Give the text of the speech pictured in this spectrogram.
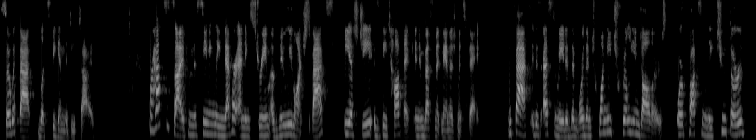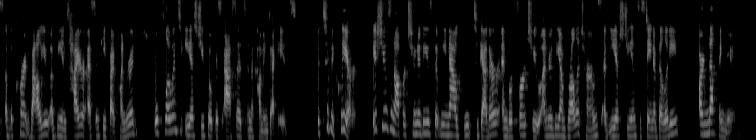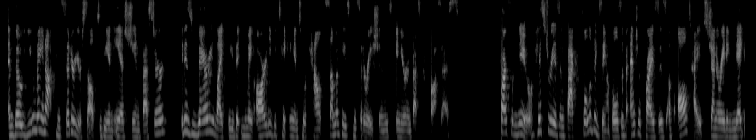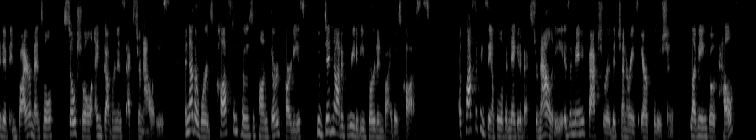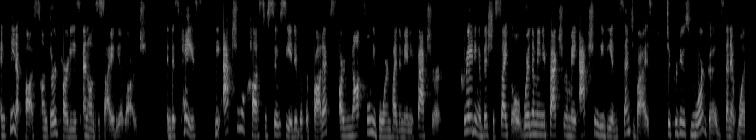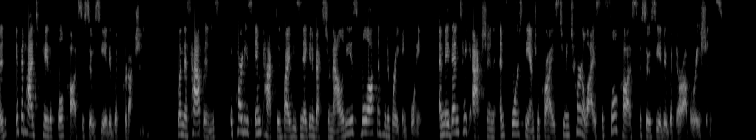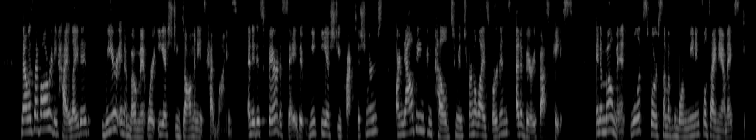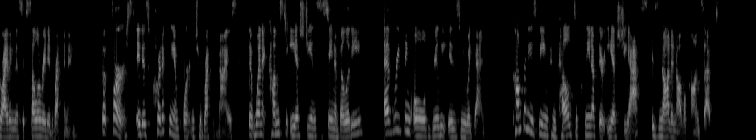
So, with that, let's begin the deep dive. Perhaps aside from the seemingly never ending stream of newly launched SPACs, ESG is the topic in investment management today. In fact, it is estimated that more than $20 trillion, or approximately two-thirds of the current value of the entire S&P 500, will flow into ESG-focused assets in the coming decades. But to be clear, issues and opportunities that we now group together and refer to under the umbrella terms of ESG and sustainability are nothing new and though you may not consider yourself to be an ESG investor, it is very likely that you may already be taking into account some of these considerations in your investment process. Far from new, history is in fact full of examples of enterprises of all types generating negative environmental, social, and governance externalities. In other words, cost imposed upon third parties who did not agree to be burdened by those costs. A classic example of a negative externality is a manufacturer that generates air pollution, levying both health and cleanup costs on third parties and on society at large. In this case, the actual costs associated with the products are not fully borne by the manufacturer, creating a vicious cycle where the manufacturer may actually be incentivized to produce more goods than it would if it had to pay the full costs associated with production. When this happens, the parties impacted by these negative externalities will often hit a breaking point and may then take action and force the enterprise to internalize the full costs associated with their operations. Now, as I've already highlighted, we are in a moment where ESG dominates headlines, and it is fair to say that weak ESG practitioners are now being compelled to internalize burdens at a very fast pace. In a moment, we'll explore some of the more meaningful dynamics driving this accelerated reckoning. But first, it is critically important to recognize that when it comes to ESG and sustainability, everything old really is new again. Companies being compelled to clean up their ESG acts is not a novel concept.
